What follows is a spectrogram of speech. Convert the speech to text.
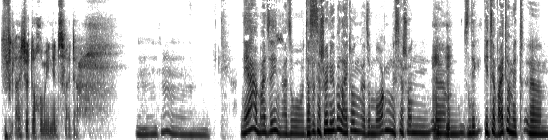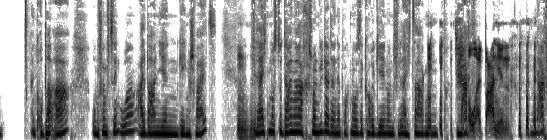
vielleicht wird doch Rumänien Zweiter. Mhm. Ja, mal sehen. Also das ist eine schöne Überleitung. Also morgen ist ja schon, mhm. ähm, geht's ja weiter mit ähm, Gruppe A um 15 Uhr, Albanien gegen Schweiz. Mhm. Vielleicht musst du danach schon wieder deine Prognose korrigieren und vielleicht sagen, nach, oh, Albanien. nach,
